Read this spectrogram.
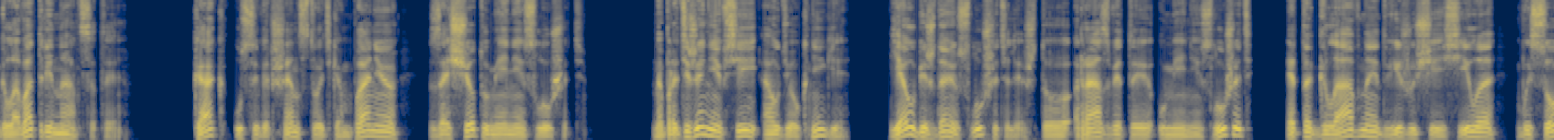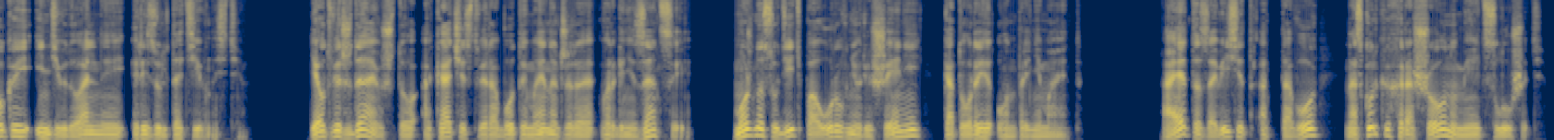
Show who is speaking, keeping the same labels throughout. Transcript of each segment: Speaker 1: Глава 13. Как усовершенствовать компанию за счет умения слушать. На протяжении всей аудиокниги я убеждаю слушателя, что развитое умение слушать — это главная движущая сила высокой индивидуальной результативности. Я утверждаю, что о качестве работы менеджера в организации можно судить по уровню решений, которые он принимает. А это зависит от того, насколько хорошо он умеет слушать.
